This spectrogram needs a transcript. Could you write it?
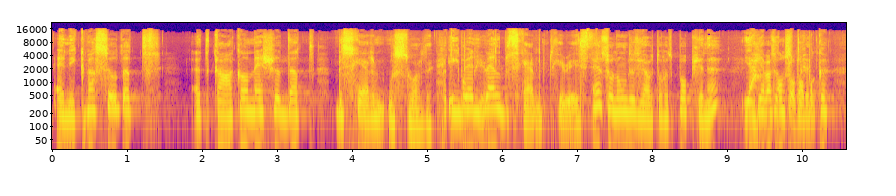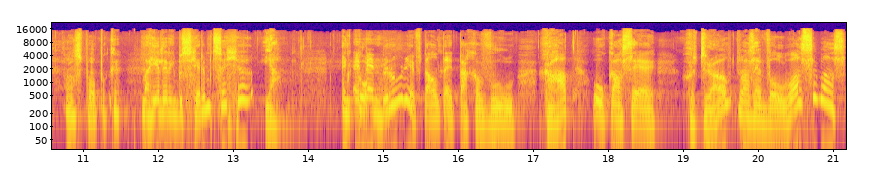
En ik was zo dat het kakelnestje dat beschermd moest worden. ik ben wel beschermd geweest. Hè, zo noemden ze jou toch het popje, hè? Ja, Jij was het ons popje. poppeke. Ons poppeke. Maar heel erg beschermd, zeg je? Ja. En, En mijn broer heeft altijd dat gevoel gehad, ook als hij getrouwd was en volwassen was,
